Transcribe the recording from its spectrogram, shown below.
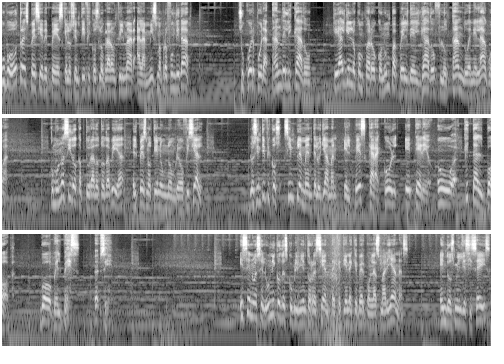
Hubo otra especie de pez que los científicos lograron filmar a la misma profundidad. Su cuerpo era tan delicado que alguien lo comparó con un papel delgado flotando en el agua. Como no ha sido capturado todavía, el pez no tiene un nombre oficial, los científicos simplemente lo llaman el pez caracol etéreo. ¿O qué tal Bob? Bob el pez. Eh, sí. Ese no es el único descubrimiento reciente que tiene que ver con las Marianas. En 2016,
